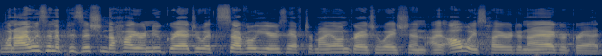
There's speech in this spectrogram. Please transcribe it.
When I was in a position to hire new graduates several years after my own graduation, I always hired a Niagara grad.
